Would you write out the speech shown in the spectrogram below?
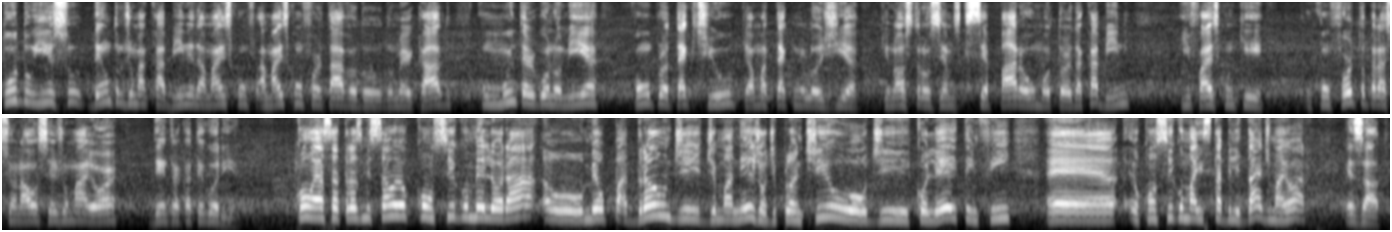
Tudo isso dentro de uma cabine da mais, a mais confortável do, do mercado, com muita ergonomia, com o Protect U, que é uma tecnologia que nós trouxemos que separa o motor da cabine e faz com que o conforto operacional seja o maior dentro da categoria. Com essa transmissão eu consigo melhorar o meu padrão de, de manejo, ou de plantio, ou de colheita, enfim, é, eu consigo uma estabilidade maior? Exato.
